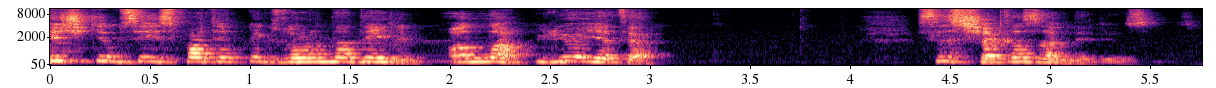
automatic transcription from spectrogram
hiç kimse ispat etmek zorunda değilim. Allah biliyor yeter. Siz şaka zannediyorsunuz.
